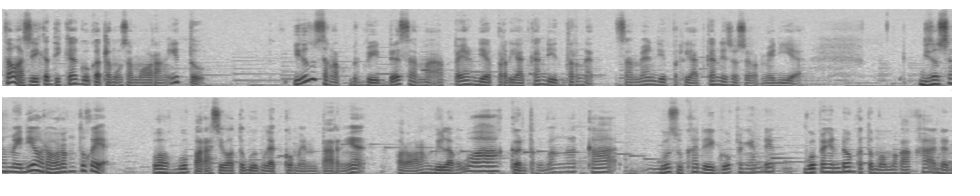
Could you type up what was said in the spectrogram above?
tau gak sih ketika gue ketemu sama orang itu itu tuh sangat berbeda sama apa yang dia perlihatkan di internet sama yang dia perlihatkan di sosial media. Di sosial media orang-orang tuh kayak wah gue parah sih waktu gue ngeliat komentarnya orang-orang bilang wah ganteng banget kak gue suka deh gue pengen deh gue pengen dong ketemu sama kakak dan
